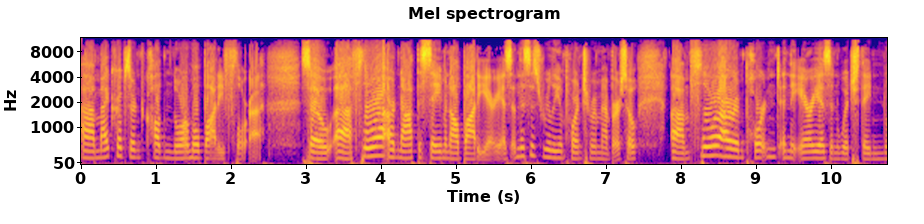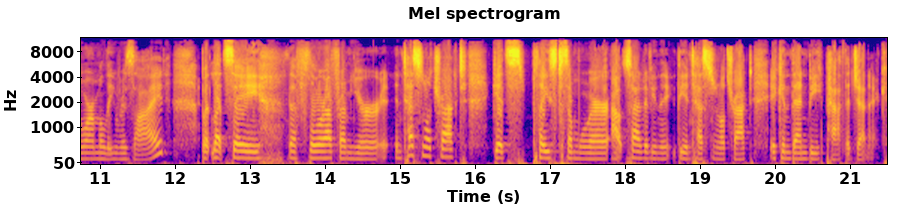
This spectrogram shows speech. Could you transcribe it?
Uh, microbes are called normal body flora. So uh, flora are not the same in all body areas, and this is really important to remember. So um, flora are important in the areas in which they normally reside. But let's say the flora from your intestinal tract gets placed somewhere outside of the, the intestinal tract, it can then be pathogenic.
